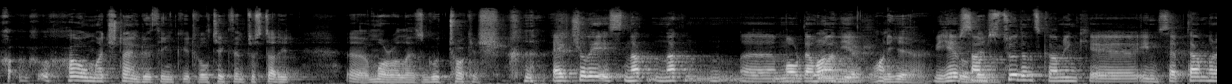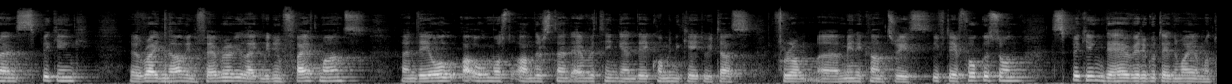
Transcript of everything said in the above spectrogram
How, how much time do you think it will take them to study uh, more or less good Turkish? Actually, it's not not uh, more than one, year. One year. We have some students coming uh, in September and speaking uh, right now in February, like within five months, and they all almost understand everything and they communicate with us from uh, many countries. If they focus on speaking, they have very good environment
